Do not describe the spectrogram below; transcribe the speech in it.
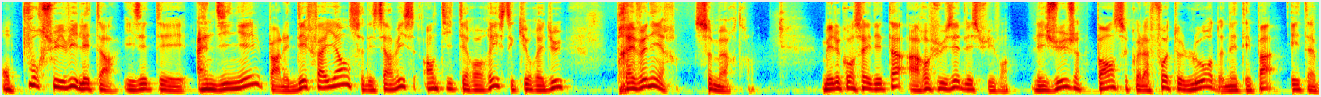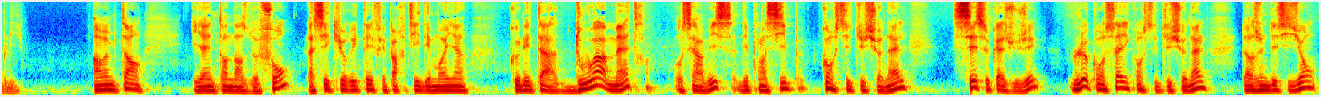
ont poursuivi l'État. Ils étaient indignés par les défaillances des services antiterroristes qui auraient dû prévenir ce meurtre. Mais le Conseil d'État a refusé de les suivre. Les juges pensent que la faute lourde n'était pas établie. En même temps, il y a une tendance de fond. La sécurité fait partie des moyens que l'État doit mettre au service des principes constitutionnels. C'est ce qu'a jugé le Conseil constitutionnel dans une décision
